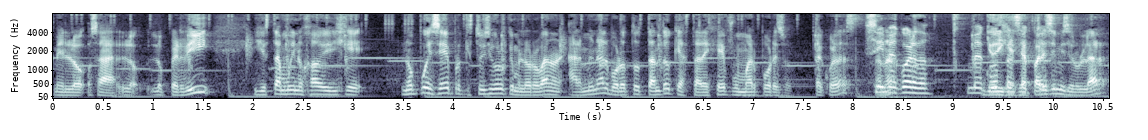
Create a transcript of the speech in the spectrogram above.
Me lo, o sea, lo, lo perdí y yo estaba muy enojado y dije, no puede ser porque estoy seguro que me lo robaron. Armé un alboroto tanto que hasta dejé de fumar por eso. ¿Te acuerdas? Sí, Ana? me acuerdo. Me acuerdo Yo dije, si aparece mi celular,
